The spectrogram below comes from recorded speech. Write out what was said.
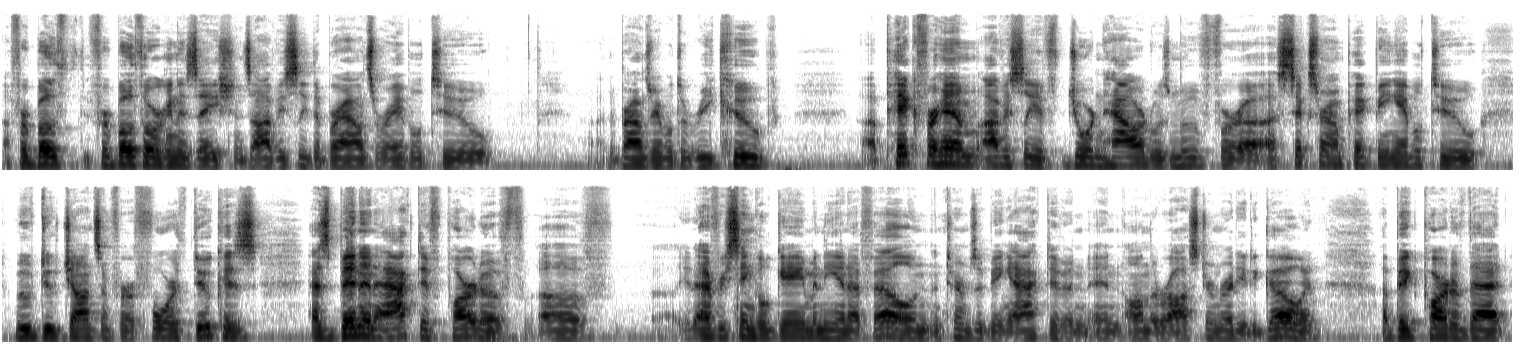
uh, for both for both organizations. Obviously, the Browns were able to uh, the Browns were able to recoup a pick for him. Obviously, if Jordan Howard was moved for a, a six round pick, being able to move Duke Johnson for a fourth, Duke has has been an active part of of uh, every single game in the NFL in, in terms of being active and, and on the roster and ready to go. And a big part of that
